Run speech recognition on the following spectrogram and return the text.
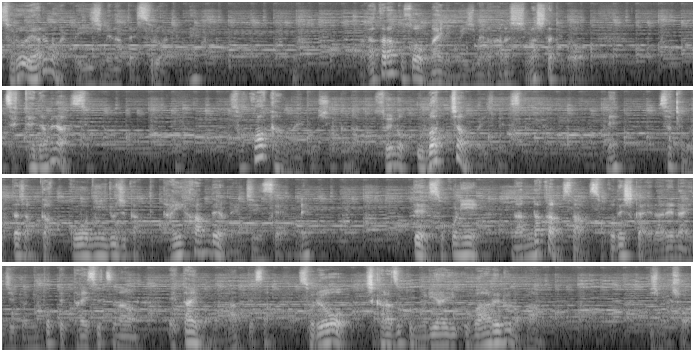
それをやるのがやっぱいいじめだったりするわけよね、うん、だからこそ前にもいじめの話しましたけど絶対ダメなんですよ、うん、そこは考えてほしいかなと。そういうのを奪っちゃうのがいじめですから。ね。さっきも言ったじゃん。学校にいる時間って大半だよね人生のね。でそこに何らかのさそこでしか得られない自分にとって大切な得たいものがあってさそれを力ずく無理やり奪われるのがいじめでしょ、うん、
